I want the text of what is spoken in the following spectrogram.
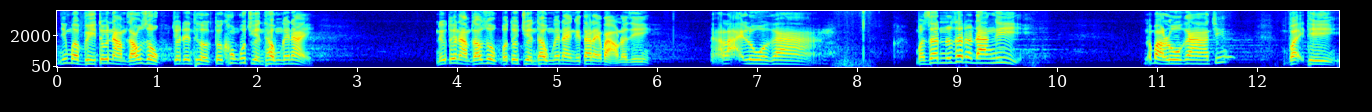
Nhưng mà vì tôi làm giáo dục, cho nên thường tôi không có truyền thông cái này. Nếu tôi làm giáo dục mà tôi truyền thông cái này, người ta lại bảo là gì? À, lại lùa gà. Mà dân nó rất là đa nghi. Nó bảo lùa gà chứ. Vậy thì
